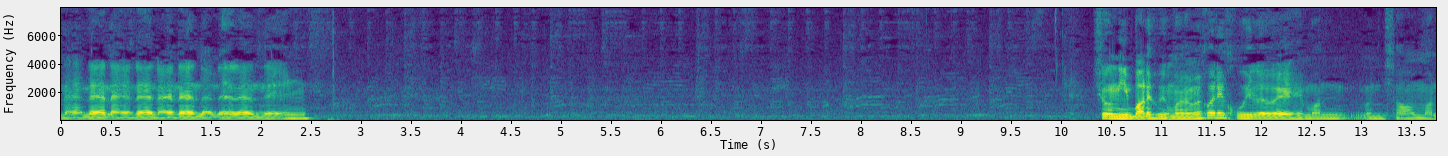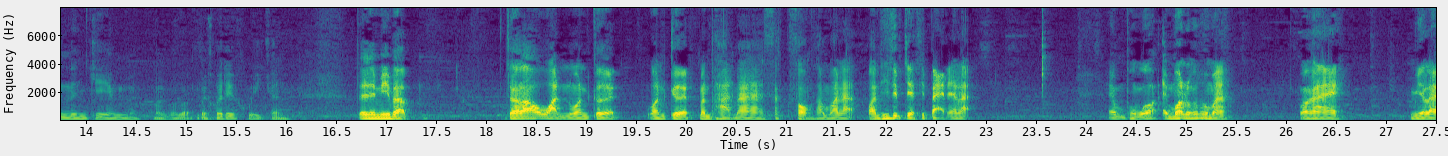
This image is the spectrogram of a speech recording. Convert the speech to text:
หนาหนาหนาหนาหนาหนาหนาหนาหนาหนาช่วงนี้บอสได้คุยกับมันไม่ค่อยได้คุยเลยให้มอนมันซ้อมมอนเล่นเกมมันก็แบบไม่ค่อยได้คุยกัน แต่จะมีแบบ จะเล่าวันวันเกิด วันเกิดมันผ่านมาสักสองสามวันละวันที่สิบเจ็ดสิบแปดนี่แหละไอผมก็ไอมอนมันก็โทรมา ว่าไง มีอะไร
